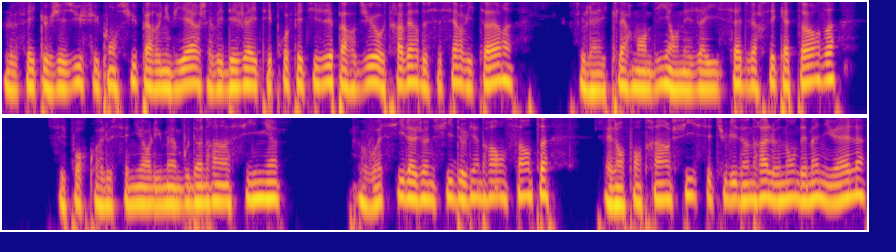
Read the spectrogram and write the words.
Le fait que Jésus fut conçu par une vierge avait déjà été prophétisé par Dieu au travers de ses serviteurs. Cela est clairement dit en Ésaïe 7, verset 14. C'est pourquoi le Seigneur lui-même vous donnera un signe. Voici la jeune fille deviendra enceinte, elle enfantera un fils et tu lui donneras le nom d'Emmanuel.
